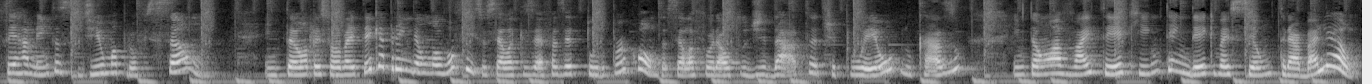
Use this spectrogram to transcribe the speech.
ferramentas de uma profissão. Então a pessoa vai ter que aprender um novo ofício se ela quiser fazer tudo por conta. Se ela for autodidata, tipo eu, no caso, então ela vai ter que entender que vai ser um trabalhão.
